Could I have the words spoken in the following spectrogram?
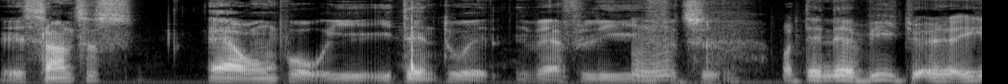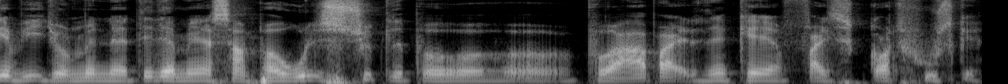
Øh, Santos er ovenpå i, i den duel, i hvert fald lige mm. for tiden. Og den der video, eller ikke videoen, men øh, det der med, at Sampaoli cyklede på, på arbejde, den kan jeg faktisk godt huske.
